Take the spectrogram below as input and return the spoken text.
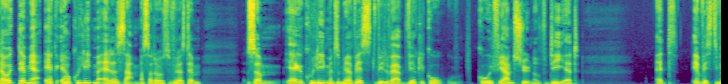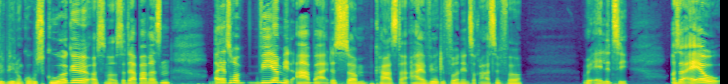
der er jo ikke dem, jeg, jeg, jeg har kunnet lide dem alle sammen, og så er der jo selvfølgelig også dem, som jeg ikke kunne lide, men som jeg vidste ville være virkelig gode, gode i fjernsynet, fordi at, at jeg vidste, de ville blive nogle gode skurke og sådan noget. Så der har bare været sådan... Og jeg tror, via mit arbejde som caster, har jeg virkelig fået en interesse for reality. Og så er jeg jo...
